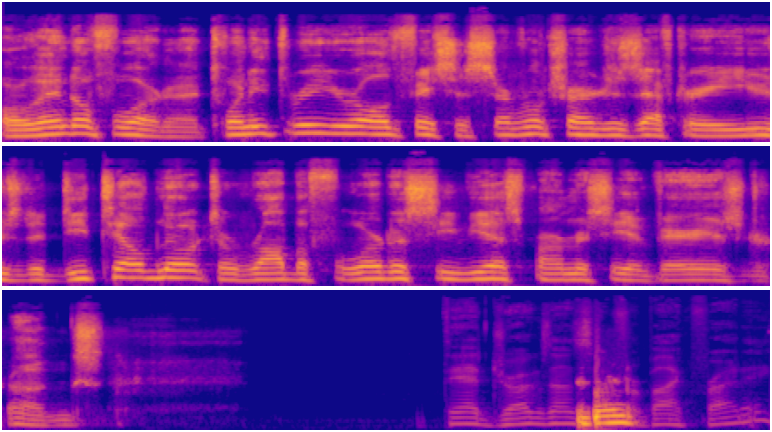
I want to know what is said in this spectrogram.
Orlando, Florida. 23 year old faces several charges after he used a detailed note to rob a Florida CVS pharmacy of various drugs. They had drugs on sale for Black Friday.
